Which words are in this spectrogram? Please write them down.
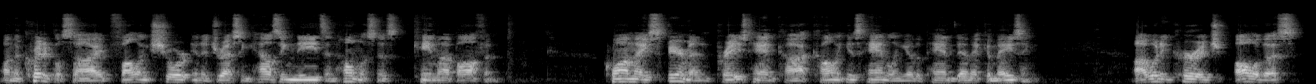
On the critical side, falling short in addressing housing needs and homelessness came up often. Kwame Spearman praised Hancock, calling his handling of the pandemic amazing. I would encourage all of us,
